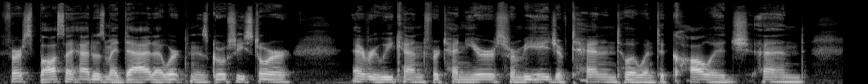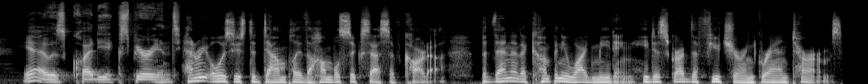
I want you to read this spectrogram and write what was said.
First boss I had was my dad. I worked in his grocery store every weekend for 10 years from the age of 10 until I went to college. And yeah, it was quite the experience. Henry always used to downplay the humble success of Carta, but then at a company wide meeting, he described the future in grand terms.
